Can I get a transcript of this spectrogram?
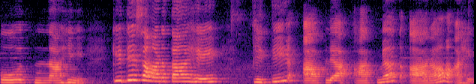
होत नाही. किती समानता आहे? किती आपल्या आत्म्यात आराम आहे.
